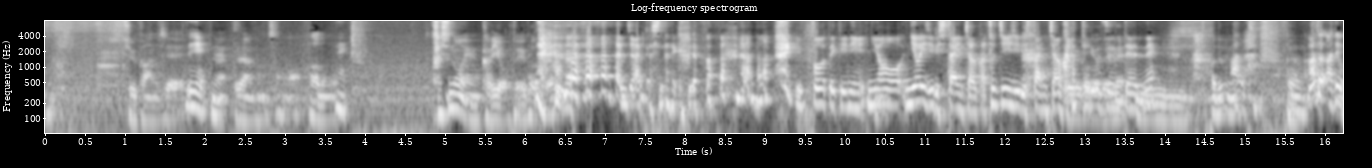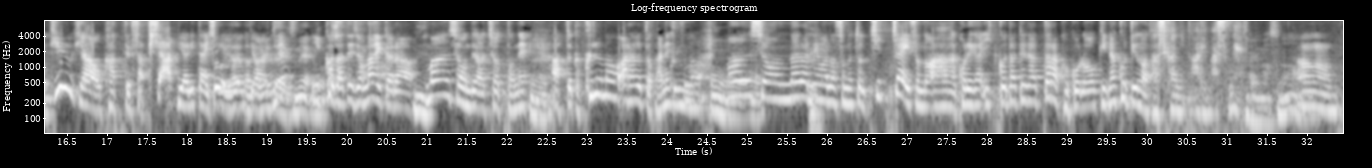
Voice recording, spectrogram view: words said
ちゅう感じで、で、ね、浦山さんは、あの、ね。貸し農園を借りようということで、じゃあ、貸しないから。一方的に匂匂いじりしたいんちゃうか、土いじりしたいんちゃうかっていう前提でね。うん。あ、と、あ、でも、ケルヒャーを買ってさ、ピシャーってやりたいっていうそう時はあるね。一戸建てじゃないから、うんマンションではちょっとね、うんあ、とか、車を洗うとかね、マンションならではの、そのちょっとちっちゃい、その、ああ、これが一戸建てだったら心置きなくっていうのは確かにありますね。ありますうな。ん。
